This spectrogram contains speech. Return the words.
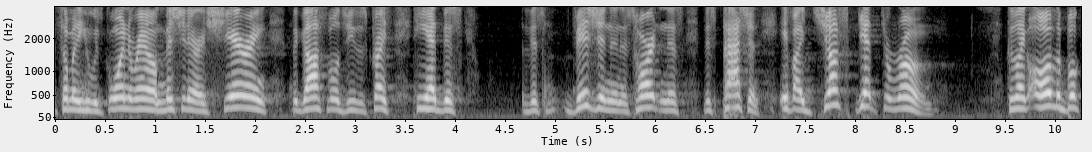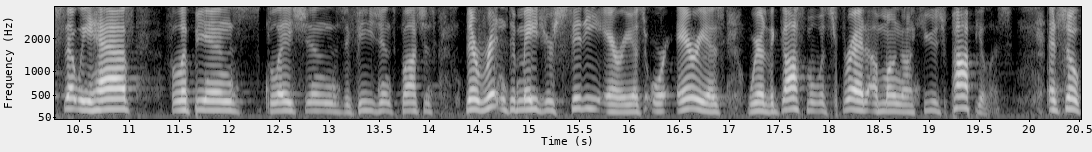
somebody who was going around missionary sharing the gospel of Jesus Christ, he had this, this vision in his heart and this, this passion. If I just get to Rome, because like all the books that we have, Philippians, Galatians, Ephesians, Colossians, they're written to major city areas or areas where the gospel would spread among a huge populace. And so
